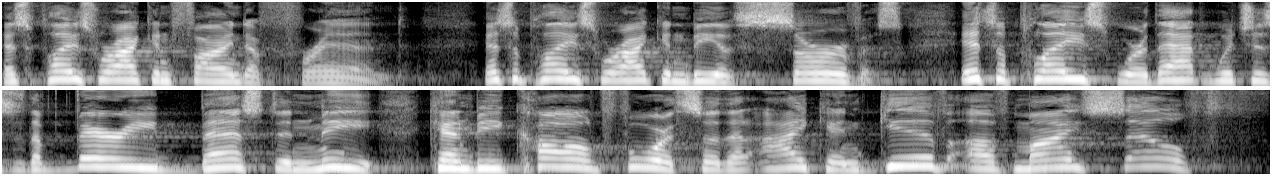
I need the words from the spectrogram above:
It's a place where I can find a friend. It's a place where I can be of service. It's a place where that which is the very best in me can be called forth so that I can give of myself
